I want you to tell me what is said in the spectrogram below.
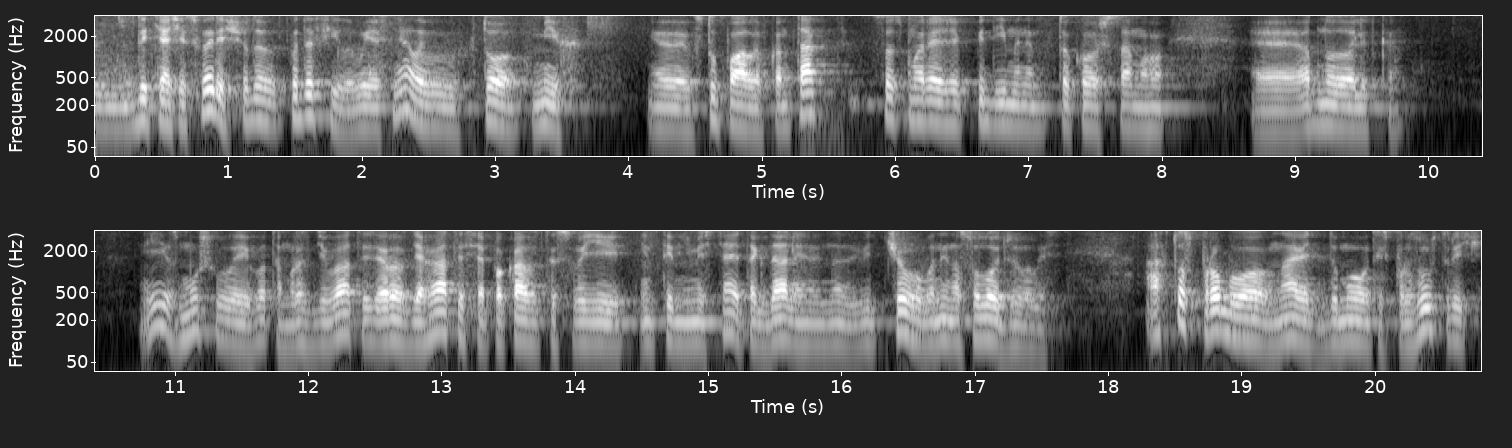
в дитячій сфері щодо педофілів. Виясняли, хто міг е, вступали в контакт в соцмережі під іменем такого ж самого е, однолітка. І змушували його там роздягатися, показувати свої інтимні місця і так далі, від чого вони насолоджувались. А хто спробував навіть домовитись про зустріч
